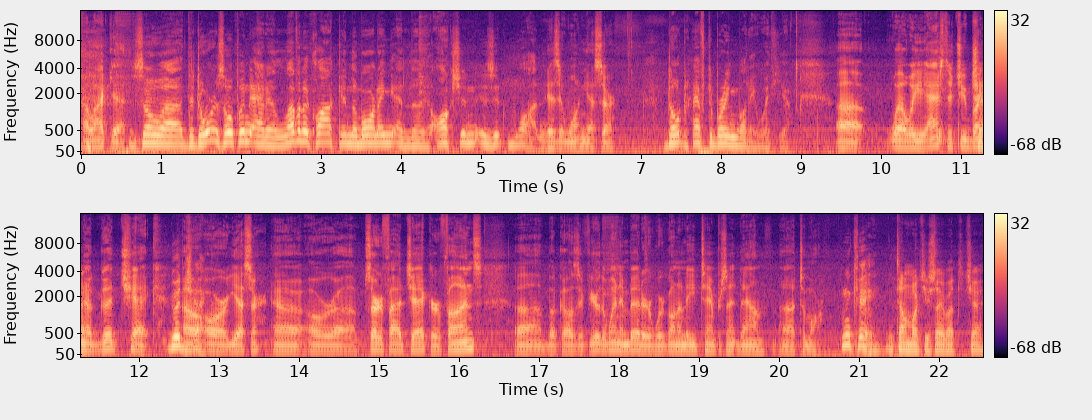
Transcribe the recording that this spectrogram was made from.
I like that. So uh, the doors open at 11 o'clock in the morning, and the auction is at 1. Is it one? Yes, sir. Don't have to bring money with you. Uh, well, we ask that you bring Check. a good check. Good Uh, check. or yes, sir. Uh, or uh, certified check or funds, uh, because if you're the winning bidder, we're going to need 10% down uh, tomorrow. Okay. You tell them what you say about the check.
